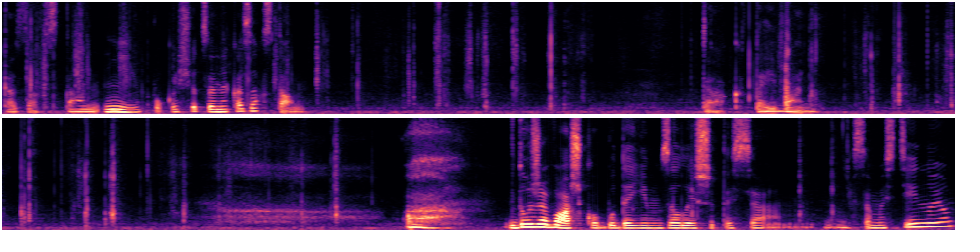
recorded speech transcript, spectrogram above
Казахстан. Ні, поки що це не Казахстан. Так, Тайвань. Дуже важко буде їм залишитися самостійною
